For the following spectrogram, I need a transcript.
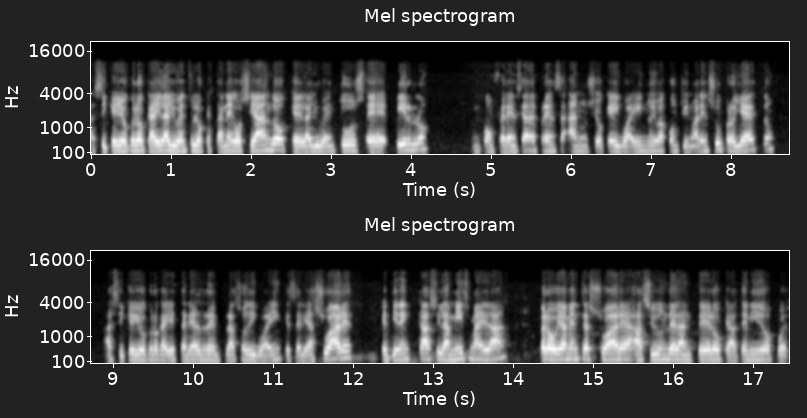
así que yo creo que ahí la Juventus lo que está negociando, que la Juventus eh, Pirlo en conferencia de prensa anunció que Higuaín no iba a continuar en su proyecto, así que yo creo que ahí estaría el reemplazo de Higuaín, que sería Suárez, que tienen casi la misma edad, pero obviamente Suárez ha sido un delantero que ha tenido pues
